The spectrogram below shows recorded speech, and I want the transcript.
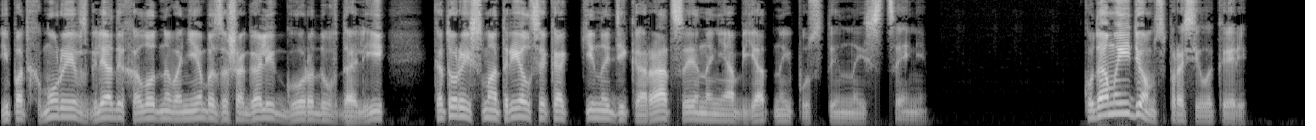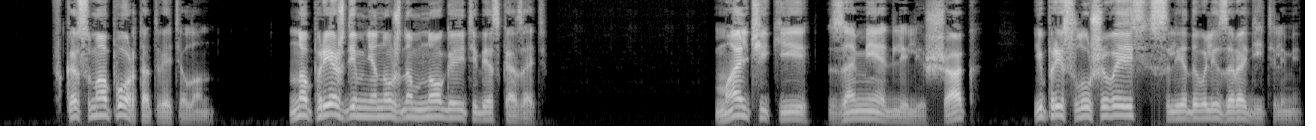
и под хмурые взгляды холодного неба зашагали к городу вдали, который смотрелся как кинодекорация на необъятной пустынной сцене. «Куда мы идем?» — спросила Кэрри. «В космопорт», — ответил он. «Но прежде мне нужно многое тебе сказать». Мальчики замедлили шаг и, прислушиваясь, следовали за родителями.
